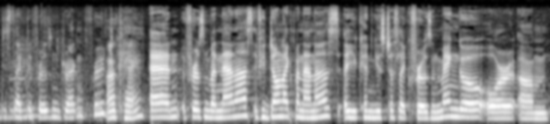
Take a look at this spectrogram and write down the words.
just like the frozen dragon fruit. Okay. And frozen bananas. If you don't like bananas, uh, you can use just like frozen mango or um,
